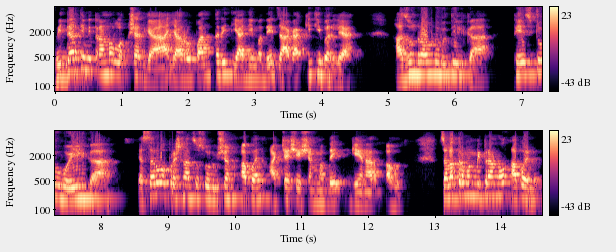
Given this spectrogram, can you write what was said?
विद्यार्थी मित्रांनो लक्षात घ्या या रूपांतरित यादीमध्ये जागा किती भरल्या? अजून राऊंड होतील का? फेज टू होईल का? या सर्व प्रश्नाचं सोल्युशन आपण आजच्या सेशनमध्ये घेणार आहोत. चला तर मग मित्रांनो आपण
